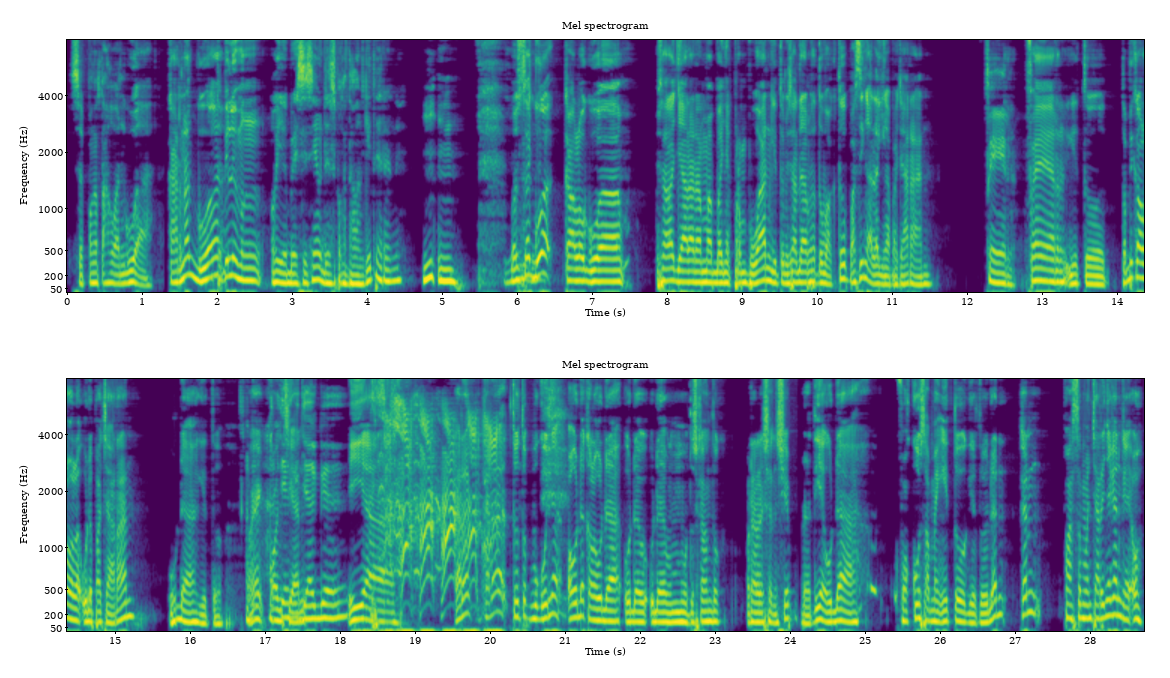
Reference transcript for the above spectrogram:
sepengetahuan gua karena gua Tapi lu emang oh iya basisnya udah sepengetahuan kita Ren ya. Mm-mm. maksudnya gua kalau gua misalnya jalan sama banyak perempuan gitu misalnya dalam satu waktu pasti nggak lagi nggak pacaran Fair. fair gitu tapi kalau udah pacaran udah gitu makanya kuncian jaga. Iya. karena karena tutup bukunya oh udah kalau udah udah udah memutuskan untuk relationship berarti ya udah fokus sama yang itu gitu. Dan kan fase mencarinya kan kayak oh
